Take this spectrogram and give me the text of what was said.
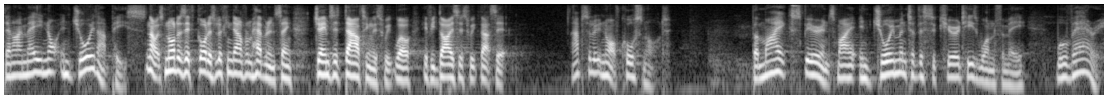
then I may not enjoy that peace. No, it's not as if God is looking down from heaven and saying, James is doubting this week. Well, if he dies this week, that's it. Absolutely not. Of course not. But my experience, my enjoyment of the security he's won for me will vary.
